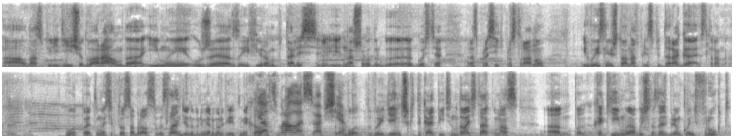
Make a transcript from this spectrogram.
А у нас впереди еще два раунда, и мы уже за эфиром пытались нашего друга, э, гостя расспросить про страну, и выяснили, что она, в принципе, дорогая страна. Вот, поэтому, если кто собрался в Исландию, например, Маргарита Михайловна, Я собралась вообще. вот, вы денежки-то копите. Ну, давайте так, у нас по- какие мы обычно, знаешь, берем какой-нибудь фрукт.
